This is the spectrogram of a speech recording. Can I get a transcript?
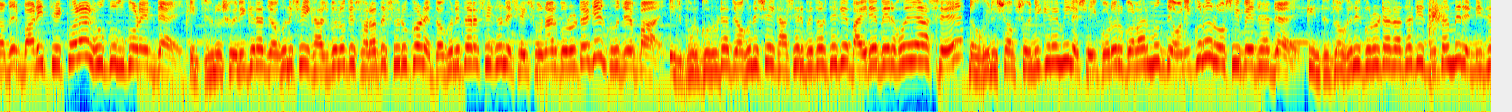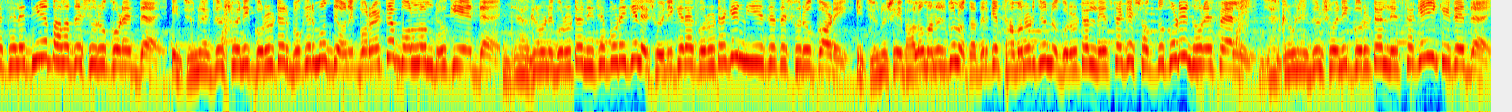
তাদের বাড়ি চেক করার হুকুম করে দেয়। এই জন্য সৈনিকেরা যখনই সেই ঘাসগুলোকে সরাতে শুরু করে, তখনই তারা সেখানে সেই সোনার গরুটাকে খুঁজে পায়। এরপর গরুটা যখনই সেই ঘাসের ভেতর থেকে বাইরে বের হয়ে আসে, তখনই সব সৈনিকেরা মিলে সেই গরুর গলার মধ্যে অনেকগুলো রশি বেঁধে দেয়। কিন্তু তখনই গরুটা রাজাকে গুতা মেরে নিজে ফেলে দিয়ে পালাতে শুরু করে দেয়। এই জন্য একজন সৈনিক গরুটার বুকের মধ্যে অনেক বড় একটা বল্লম ঢুকিয়ে দেয়, যার কারণে গরুটা নিচে পড়ে গেলে সৈনিকেরা গরুটাকে নিয়ে যেতে শুরু করে। এই জন্য সেই ভালো মানুষগুলো তাদেরকে থামানোর জন্য গরুটার লেজটাকে শক্ত করে ধরে ফেলে। যার কারণে একজন সৈনিক গরুটার লেজটাকেই কেটে দেয়।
